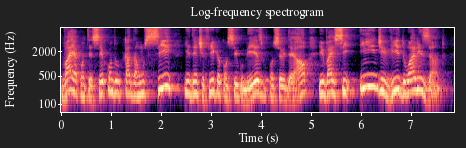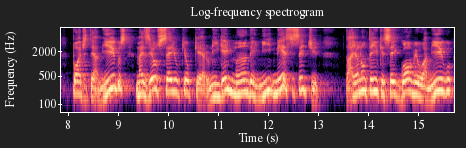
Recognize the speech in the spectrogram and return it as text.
vai acontecer quando cada um se identifica consigo mesmo, com seu ideal e vai se individualizando. Pode ter amigos, mas eu sei o que eu quero. Ninguém manda em mim nesse sentido. Tá? Eu não tenho que ser igual meu amigo,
